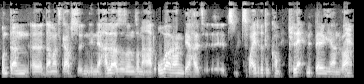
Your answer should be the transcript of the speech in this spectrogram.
Und dann äh, damals gab es in, in der Halle also so, so eine Art Oberrang, der halt äh, zwei Drittel komplett mit Belgiern war. Ja.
